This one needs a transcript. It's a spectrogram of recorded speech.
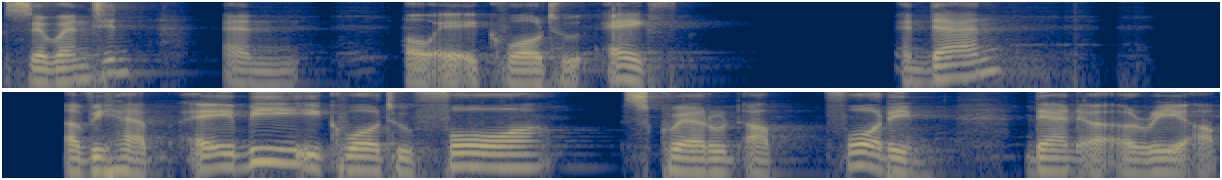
17 and OA equal to 8. And then uh, we have AB equal to 4 square root of 14 then the area of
